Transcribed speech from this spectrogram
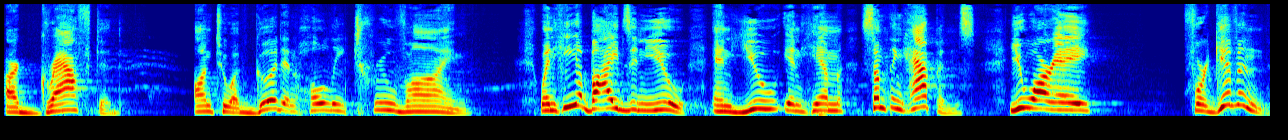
are grafted onto a good and holy true vine, when he abides in you and you in him, something happens. You are a forgiven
